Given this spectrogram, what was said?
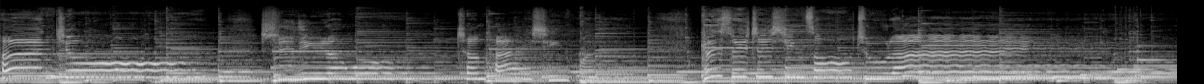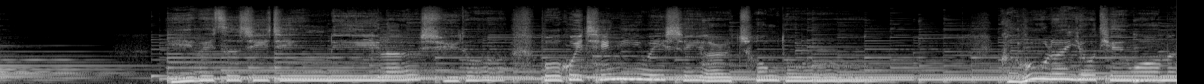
很。久，是你让我敞开心会轻易为谁而冲动。可无论有天我们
